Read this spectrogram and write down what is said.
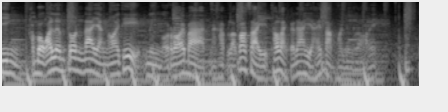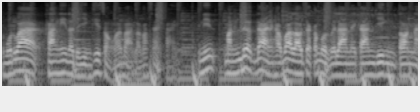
ยิง เขาบอกว่าเริ่มต้นได้อย่างน้อยที่ 100 บาทนะครับเราก็ใส่เท่าไหร่ก็ได้อย่าให้ต่ำกว่า 100 สมมุติว่าครั้งนี้เราจะยิงที่ 200 บาทเราก็ใส่ไป ทีนี้มันเลือกได้นะครับว่าเราจะกำหนดเวลาในการยิงตอนไหน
